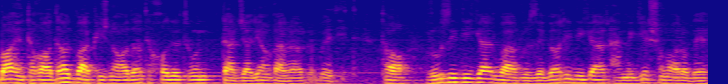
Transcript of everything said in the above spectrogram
با انتقادات و پیشنهادات خودتون در جریان قرار بدید. تا روزی دیگر و روزگاری دیگر همگی شما رو به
